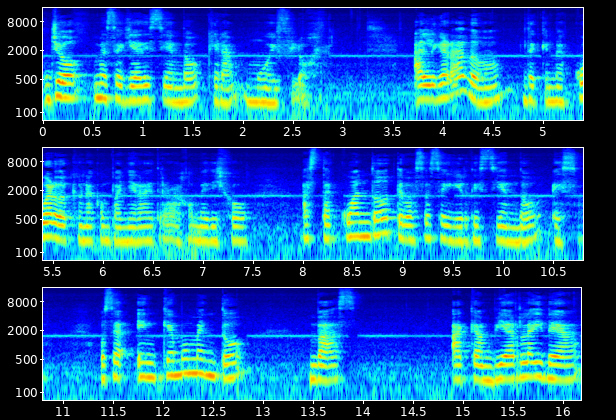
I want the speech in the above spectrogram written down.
yo me seguía diciendo que era muy floja. Al grado de que me acuerdo que una compañera de trabajo me dijo, ¿hasta cuándo te vas a seguir diciendo eso? O sea, ¿en qué momento vas a cambiar la idea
